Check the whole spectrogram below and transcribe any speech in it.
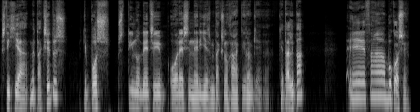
στοιχεία μεταξύ τους και πώς στείνονται έτσι ωραίες συνέργειες μεταξύ των χαρακτήρων και, και τα λοιπά, ε, θα μπουκώσει.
